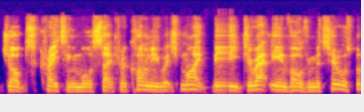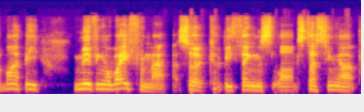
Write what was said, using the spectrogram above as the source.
jobs creating a more circular economy, which might be directly involving materials, but might be moving away from that. So it could be things like setting up,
